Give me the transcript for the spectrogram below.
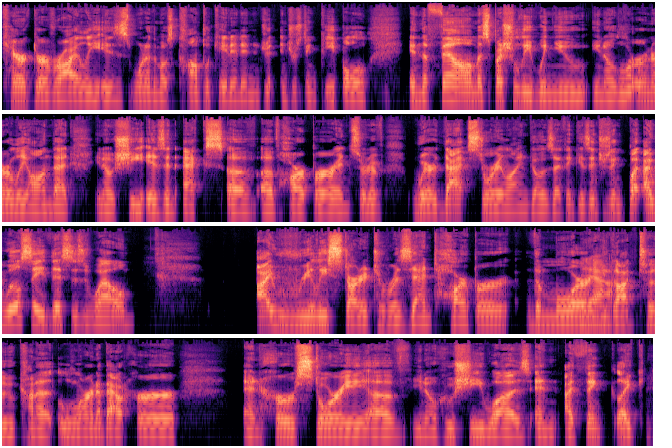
character of Riley is one of the most complicated and interesting people in the film, especially when you you know learn early on that you know she is an ex of of Harper and sort of where that storyline goes. I think is interesting. But I will say this as well. I really started to resent Harper the more Yeah. you got to kind of learn about her and her story of you know who she was. And i think like mm.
